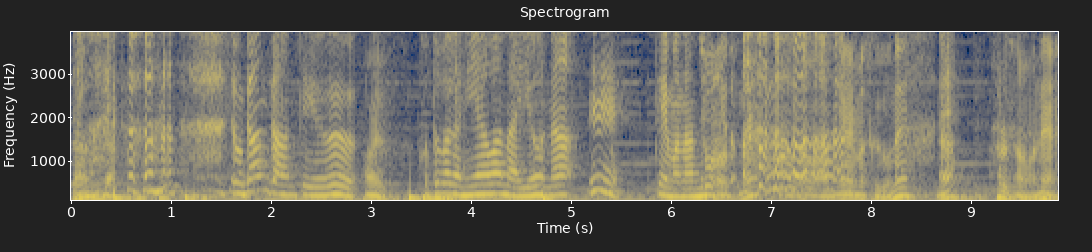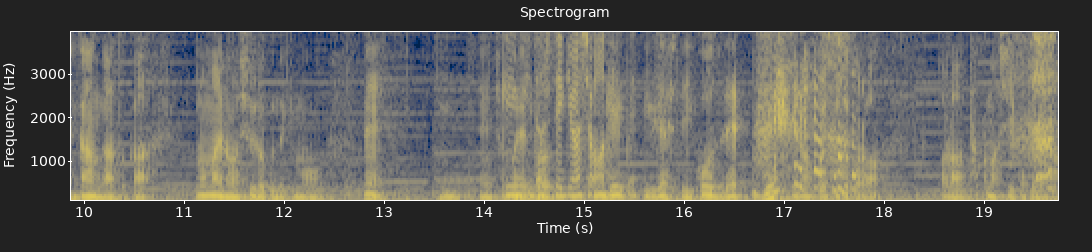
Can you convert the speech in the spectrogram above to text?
ガンガ でもガンガンっていう。言葉が似合わないような。ええテーマなんですけどそうなんですね。ハルさんは似合いますけどね。ね。ハルさんはね、ガンガンとか、この前の収録の時も、ね、うんねチョコレート元気出していきましょうって元気出していこうぜ。ぜってなんか言ってたから、あら、たくましい方だな。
